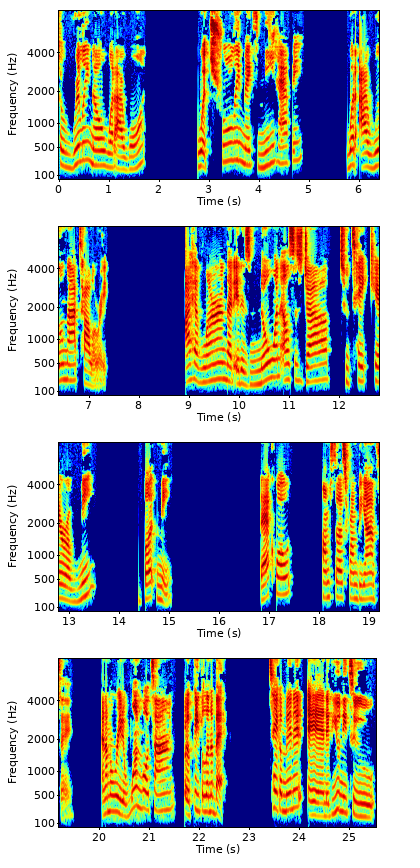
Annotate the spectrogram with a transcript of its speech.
to really know what I want, what truly makes me happy, what I will not tolerate. I have learned that it is no one else's job to take care of me but me. That quote comes to us from Beyonce. And I'm going to read it one more time for the people in the back. Take a minute, and if you need to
